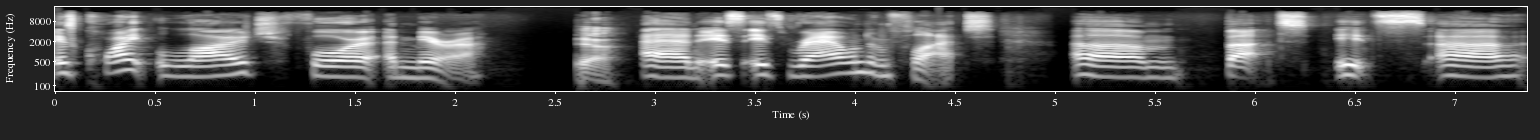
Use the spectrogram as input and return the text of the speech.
it's quite large for a mirror Yeah. and it's it's round and flat um but it's uh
